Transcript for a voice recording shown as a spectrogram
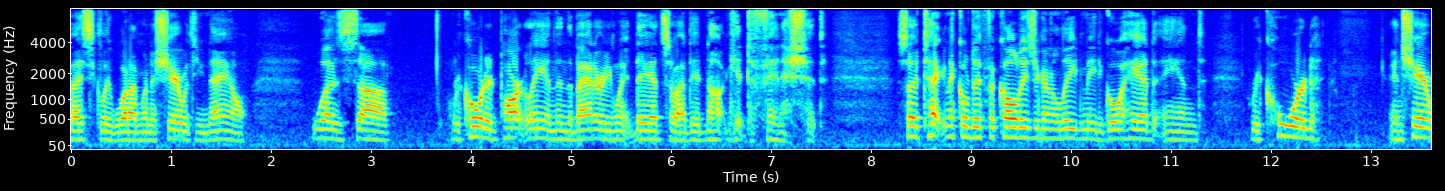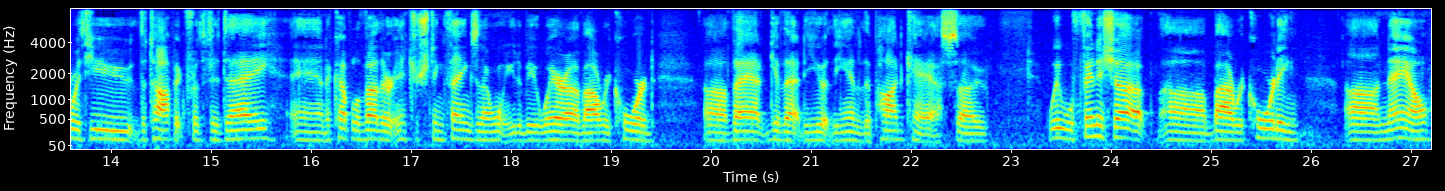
basically what I'm going to share with you now, was uh, recorded partly and then the battery went dead, so I did not get to finish it. So technical difficulties are going to lead me to go ahead and record and share with you the topic for today and a couple of other interesting things that I want you to be aware of. I'll record uh, that, give that to you at the end of the podcast. So we will finish up uh, by recording uh, now,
